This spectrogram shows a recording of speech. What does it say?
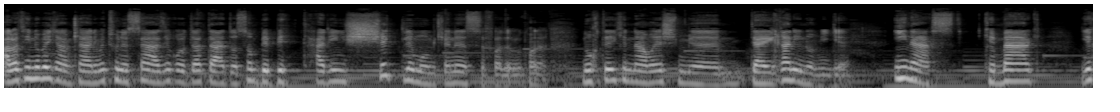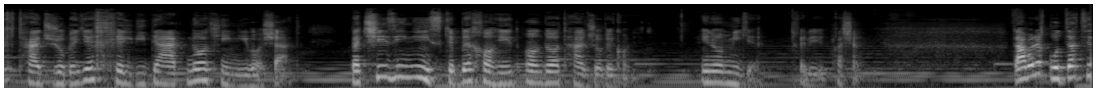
البته اینو بگم که انیمه تونسته از این قدرت در داستان به بهترین شکل ممکنه استفاده بکنه. نقطه ای که نمایش دقیقا اینو میگه. این است که مرگ یک تجربه خیلی دردناکی می باشد و چیزی نیست که بخواهید آن را تجربه کنید. اینو میگه. خیلی قشنگ. درباره قدرت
